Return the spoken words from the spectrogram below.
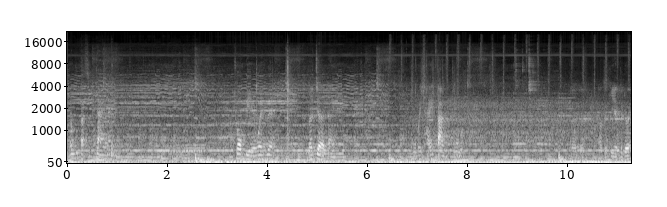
แล้วกูตัดสินใจแล้วโชคดีนะเว้ยเพื่อน แล้วเจอกัน กูไปใช้ตังค์กู เออเอาตะเกียงไปด้วย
